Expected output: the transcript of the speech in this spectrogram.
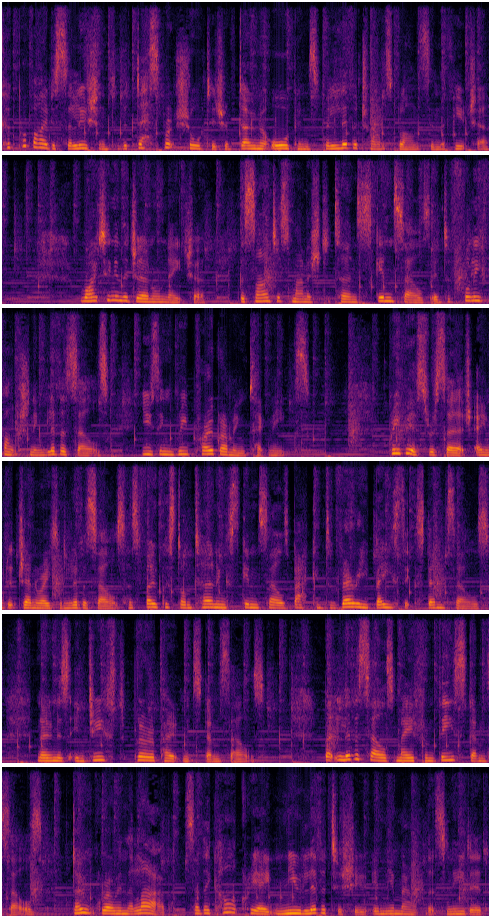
could provide a solution to the desperate shortage of donor organs for liver transplants in the future. Writing in the journal Nature, the scientists managed to turn skin cells into fully functioning liver cells using reprogramming techniques. Previous research aimed at generating liver cells has focused on turning skin cells back into very basic stem cells, known as induced pluripotent stem cells. But liver cells made from these stem cells don't grow in the lab, so they can't create new liver tissue in the amount that's needed.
